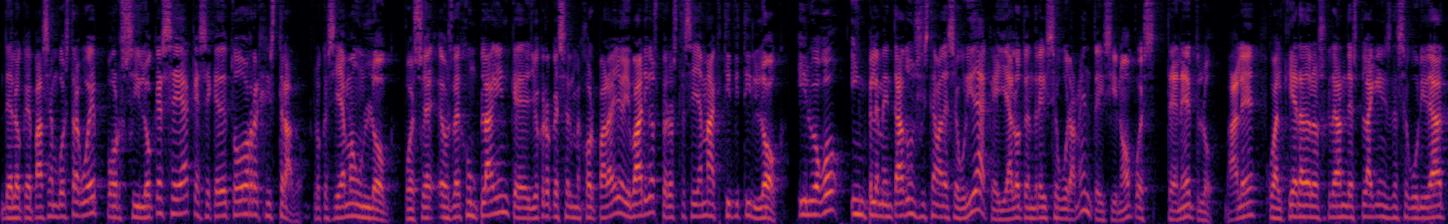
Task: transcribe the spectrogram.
de lo que pasa en vuestra web por si lo que sea, que se quede todo registrado, lo que se llama un log. Pues eh, os dejo un plugin que yo creo que es el mejor para ello, hay varios, pero este se llama Activity Log. Y luego implementado un sistema de seguridad, que ya lo tendréis seguramente, y si no, pues tenedlo, ¿vale? Cualquiera de los grandes plugins de seguridad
